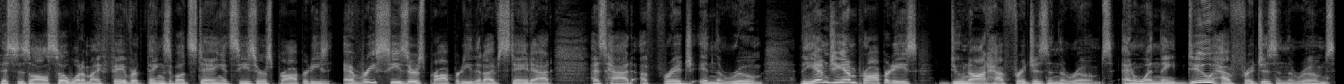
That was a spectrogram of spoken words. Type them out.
This is also one of my favorite things about staying at Caesars properties. Every Caesars property that I've stayed at has had a fridge in the room. The MGM properties do not have fridges in the rooms. And when they do have fridges in the rooms,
